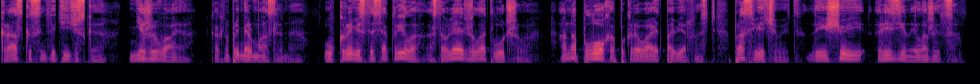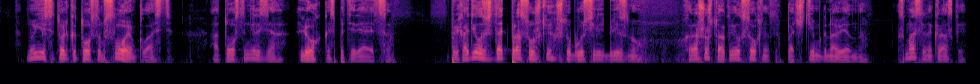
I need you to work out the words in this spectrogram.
краска синтетическая, не живая, как например масляная. Укрывистость акрила оставляет желать лучшего. Она плохо покрывает поверхность, просвечивает, да еще и резиной ложится. Ну если только толстым слоем класть. А толстым нельзя, легкость потеряется. Приходилось ждать просушки, чтобы усилить белизну. Хорошо, что акрил сохнет почти мгновенно. С масляной краской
